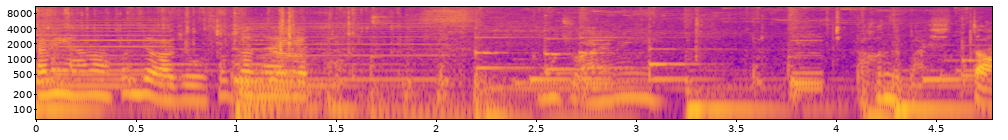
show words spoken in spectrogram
갈매기 하나 던져가지고 소주 한잔 해야겠다. 동주 갈매기 아 근데 맛있다?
